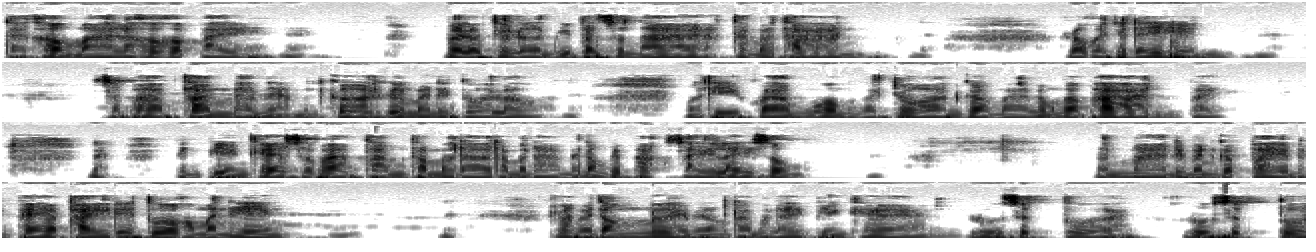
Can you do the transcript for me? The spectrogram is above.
แต่เข้ามาแล้วก็ไปเมื่อเราจเจริญวิปัสสนากรรมฐาน เราก็จะได้เห็น สภาพธรรมแบบนี้มันเกิดขึ้นมาในตัวเราบางทีความง่วงมันก็จรก็มาแล้วมันก็ผ่านไปเป็นเพียงแค่สภาพธรรมธรรมดาธรรมดาไม่ต้องไปผักใส่ไล่ส่ง มันมาเดี๋ยวมันก็ไปมันแพ้ภัยด้วยตัวของมันเอง เราไม่ต้องเหนื่อยไม่ต้องทำอะไร เพียงแค่รู้สึกตัว รู้สึกตัว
